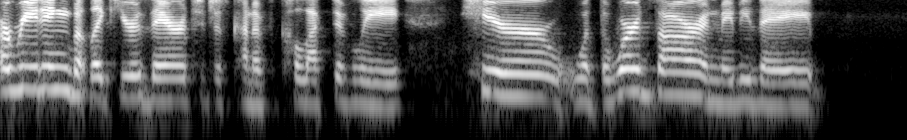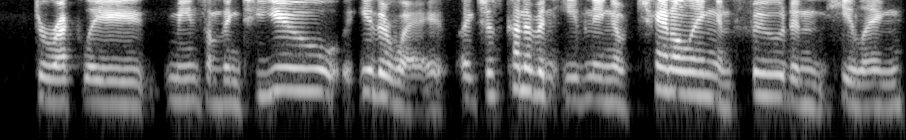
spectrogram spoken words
a reading but like you're there to just kind of collectively hear what the words are and maybe they directly mean something to you either way like just kind of an evening of channeling and food and healing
